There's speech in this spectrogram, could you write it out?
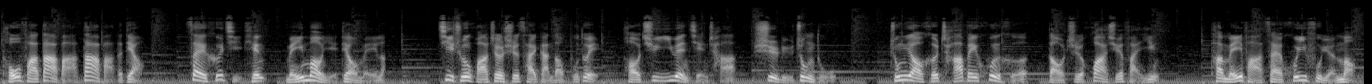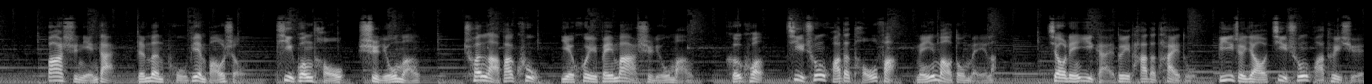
头发大把大把的掉，再喝几天，眉毛也掉没了。季春华这时才感到不对，跑去医院检查，是铝中毒，中药和茶杯混合，导致化学反应，他没法再恢复原貌。八十年代，人们普遍保守，剃光头是流氓，穿喇叭裤也会被骂是流氓。何况季春华的头发、眉毛都没了。教练一改对他的态度，逼着要季春华退学，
